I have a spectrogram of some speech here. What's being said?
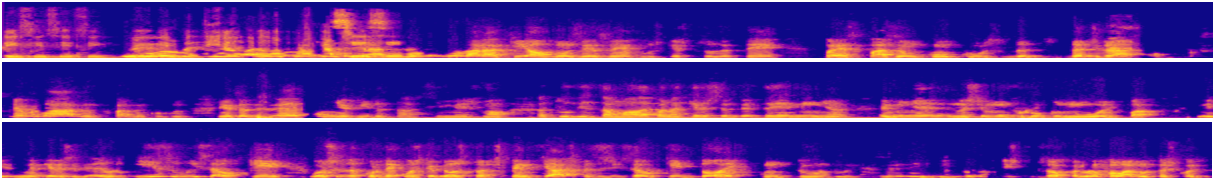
Sim, sim, sim, sim. Empatia, ela própria sim, sim. Vou dar aqui alguns exemplos que as pessoas até parece que fazem um concurso da de, de desgraça. É verdade, fazem concurso. E então dizem, é, a minha vida está assim mesmo mal. A tua vida está mal, é para não querer saber, tem a minha. A minha, nasceu-me um ferrúculo no olho, pá. Não querer saber. Isso, isso é o quê? Hoje acordei com os cabelos todos penteados, pensas isso é o quê? Dói com tudo. Isto só para não falar de outras coisas.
